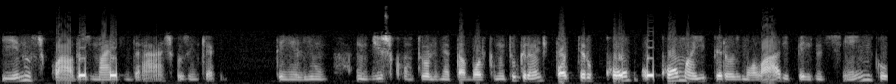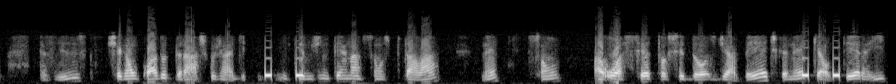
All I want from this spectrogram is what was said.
E nos quadros mais drásticos, em que tem ali um, um descontrole metabólico muito grande, pode ter o, com, o coma hiperosmolar, hiperglicêmico, às vezes chegar a um quadro drástico já de, em termos de internação hospitalar, né? São ou a cetoacidose diabética, né, que altera aí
